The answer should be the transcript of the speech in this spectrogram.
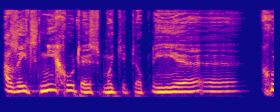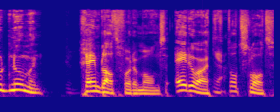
als iets niet goed is, moet je het ook niet eh, eh, goed noemen. Geen blad voor de mond. Eduard, tot slot.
